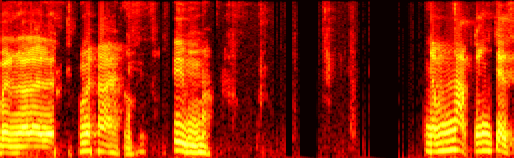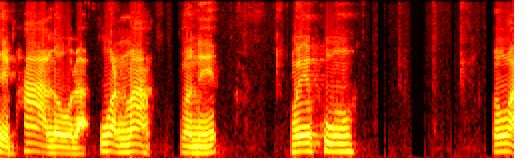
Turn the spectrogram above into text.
เป็นอะไรเลย ไม่ได้อิ่มน้ำหนักต้องเจ็ดสิบห้าโลละอ้วนมาก วันนี้เวพุงไม่ไหว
